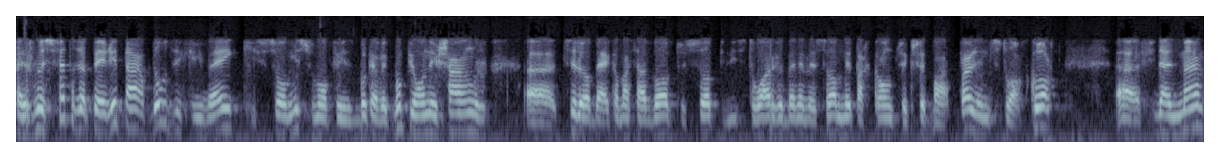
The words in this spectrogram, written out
Fait que je me suis fait repérer par d'autres écrivains qui se sont mis sur mon Facebook avec moi, puis on échange. Euh, tu sais, là, ben, comment ça va, tout ça, puis l'histoire, j'ai bien aimé ça, mais par contre, c'est que je sais pas une histoire courte. Euh, finalement,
